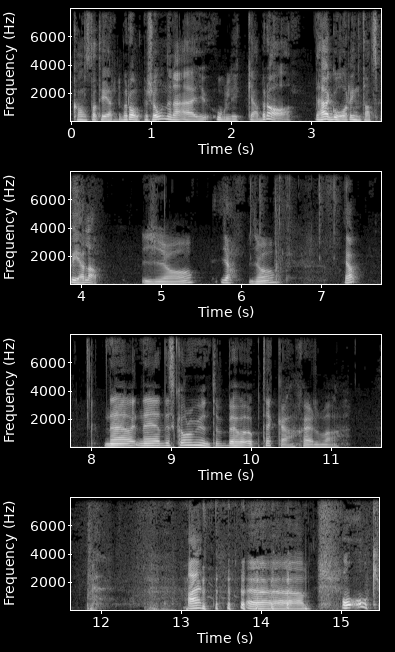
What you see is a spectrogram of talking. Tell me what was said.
konstaterade att rollpersonerna är ju olika bra. Det här går inte att spela. Ja. Ja. Ja. Ja. Nej, nej, det ska de ju inte behöva upptäcka själva. Nej. Eh, och, och,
